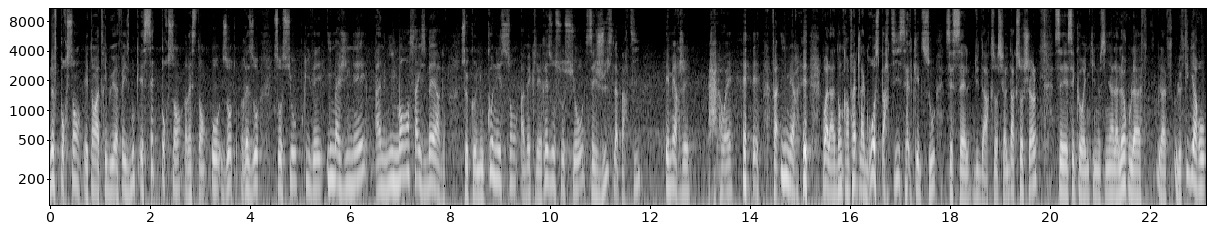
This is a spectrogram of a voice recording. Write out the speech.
9% étant attribués à Facebook et 7% restant aux autres réseaux sociaux privés. Imaginez un immense iceberg. Ce que nous connaissons avec les réseaux sociaux, c'est juste la partie émergée. Ah ouais, enfin immergé. Voilà, donc en fait la grosse partie, celle qui est dessous, c'est celle du Dark Social. Dark Social, c'est Corinne qui nous signale à l'heure où le Figaro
